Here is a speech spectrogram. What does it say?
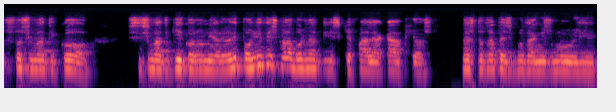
στο συμβατικό, στη συμβατική οικονομία. Δηλαδή, πολύ δύσκολα μπορεί να αντλήσει κεφάλαια κάποιος μέσω του τραπεζικού δανεισμού ή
